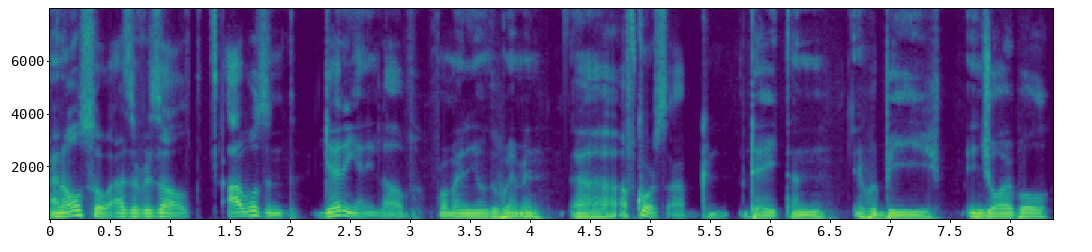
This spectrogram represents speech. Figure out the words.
And also, as a result, I wasn't getting any love from any of the women. Uh, of course, I could date and it would be enjoyable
